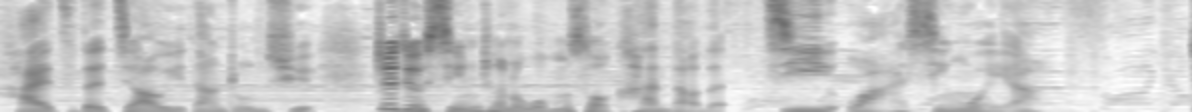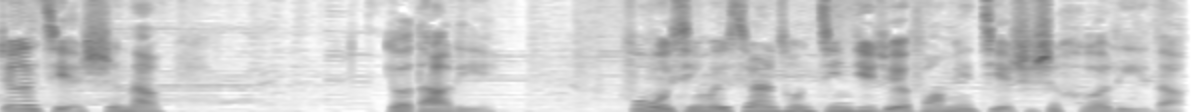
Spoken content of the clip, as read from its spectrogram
孩子的教育当中去，这就形成了我们所看到的“鸡娃”行为啊。这个解释呢，有道理。父母行为虽然从经济学方面解释是合理的，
